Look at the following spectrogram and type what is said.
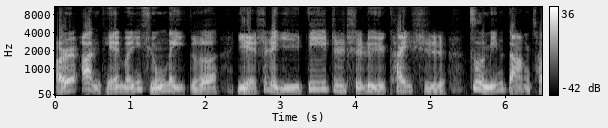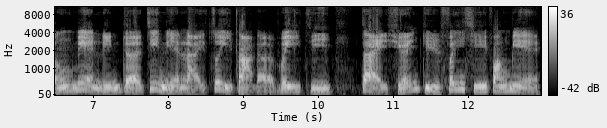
而岸田文雄内阁也是以低支持率开始。自民党曾面临着近年来最大的危机。在选举分析方面，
